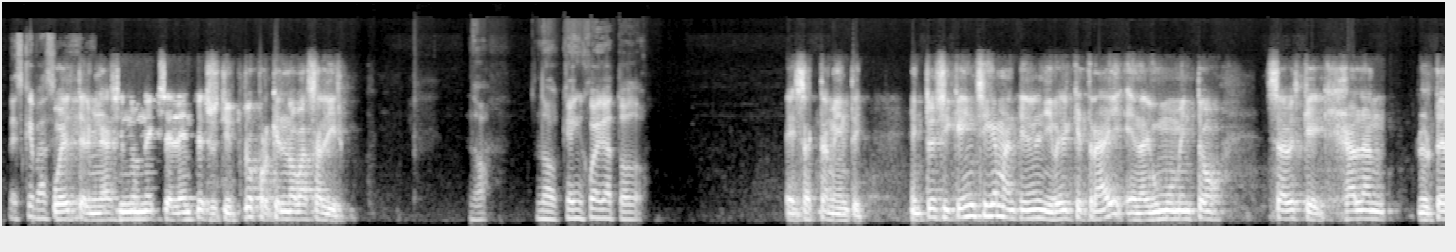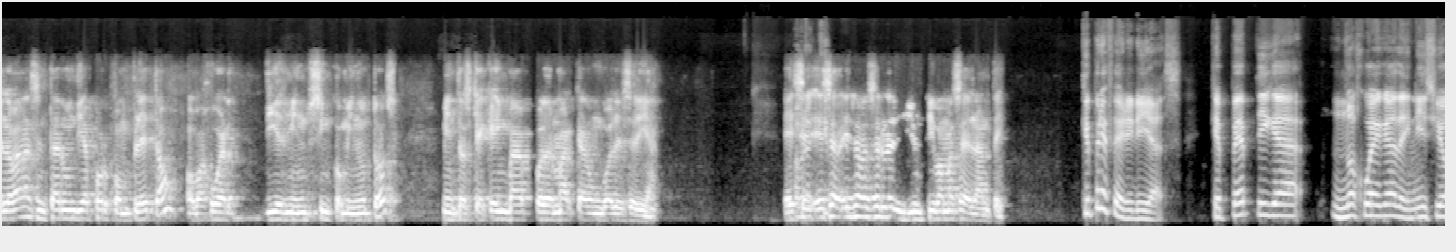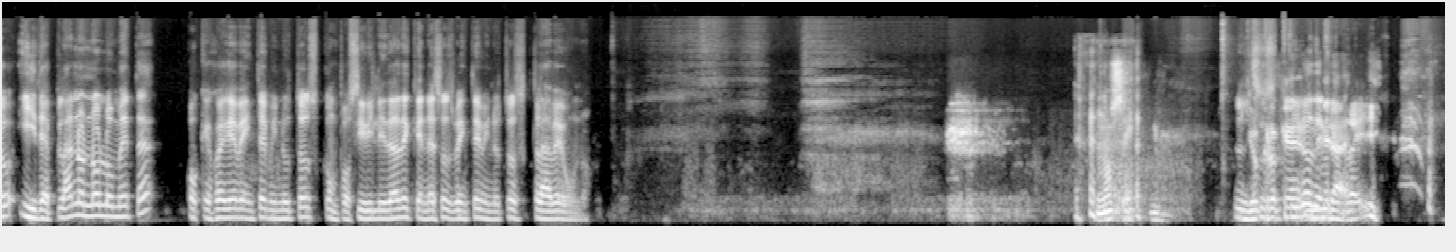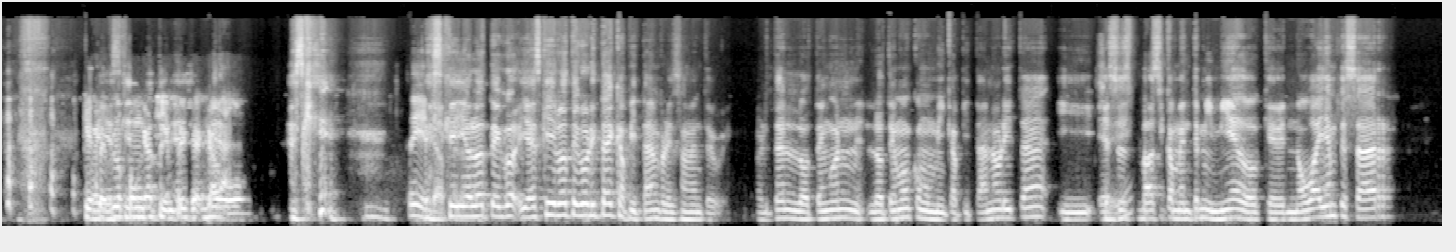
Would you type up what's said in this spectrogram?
es que va puede terminar siendo un excelente sustituto porque él no va a salir. No, no, Kane juega todo. Exactamente. Entonces, si Kane sigue manteniendo el nivel que trae, en algún momento sabes que jalan, te lo van a sentar un día por completo o va a jugar 10 minutos, 5 minutos, mientras que Kane va a poder marcar un gol ese día esa, va a ser la disyuntiva más adelante. ¿Qué preferirías? ¿Que Pep diga no juega de inicio y de plano no lo meta? ¿O que juegue 20 minutos con posibilidad de que en esos 20 minutos clave uno? No sé. Yo creo que. mira, que Pep lo ponga siempre y se acabó. Es que. es que yo lo tengo. Ya es que yo lo tengo ahorita de capitán, precisamente, güey. Ahorita lo tengo, lo tengo como mi capitán ahorita y ese es básicamente mi miedo, que no vaya a empezar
